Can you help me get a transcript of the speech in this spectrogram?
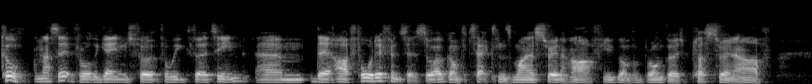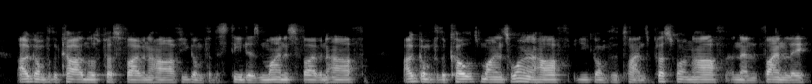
cool, and that's it for all the games for, for week 13. Um, there are four differences. So I've gone for Texans minus three and a half. You've gone for Broncos plus three and a half. I've gone for the Cardinals plus five and a half. You've gone for the Steelers minus five and a half. I've gone for the Colts minus one and a half. You've gone for the Titans plus one and a half. And then finally,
